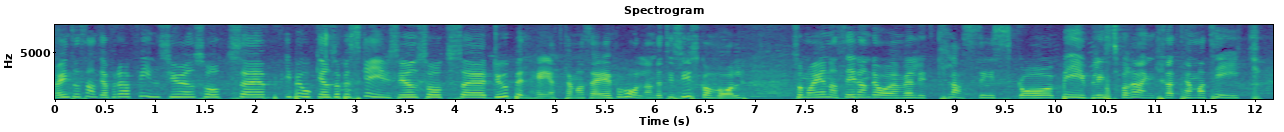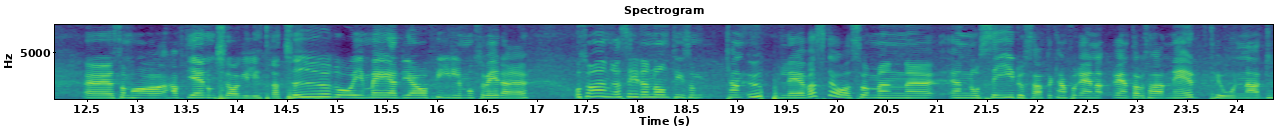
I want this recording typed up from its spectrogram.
Vad intressant, ja för där finns ju en sorts, eh, i boken så beskrivs ju en sorts eh, dubbelhet kan man säga i förhållande till syskonvåld. Som å ena sidan då en väldigt klassisk och bibliskt förankrad tematik eh, som har haft genomslag i litteratur och i media och film och så vidare. Och så å andra sidan någonting som kan upplevas då som en, en åsidosatt och kanske rent, rent av så här nedtonad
